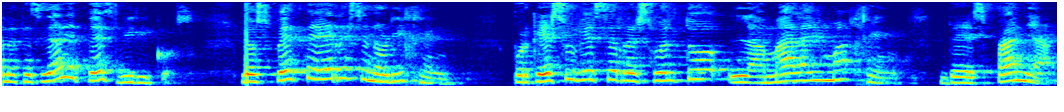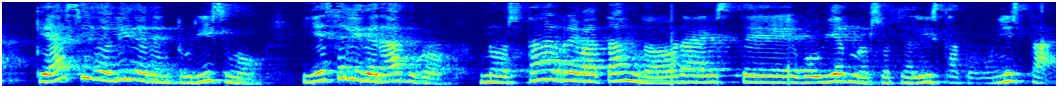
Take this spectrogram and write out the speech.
necesidad de test víricos, los PCRs en origen, porque eso hubiese resuelto la mala imagen de España, que ha sido líder en turismo, y ese liderazgo nos lo arrebatando ahora este gobierno socialista comunista,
